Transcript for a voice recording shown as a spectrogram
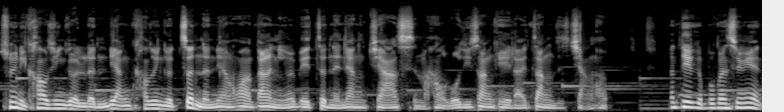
所以你靠近一个能量，靠近一个正能量的话，当然你会被正能量加持嘛哈，逻辑上可以来这样子讲哈。那第二个部分是因为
